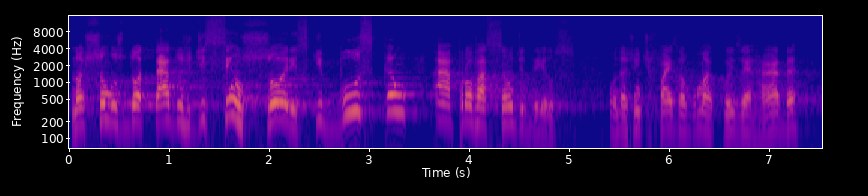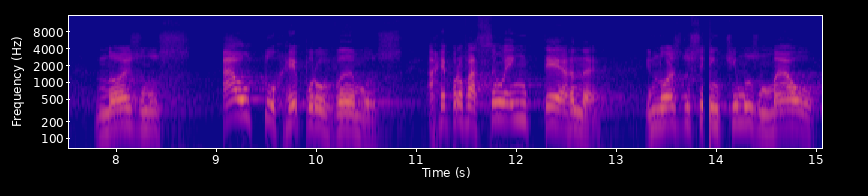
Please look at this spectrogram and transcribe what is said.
nós somos dotados de sensores que buscam a aprovação de Deus quando a gente faz alguma coisa errada, nós nos autorreprovamos. A reprovação é interna e nós nos sentimos mal.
